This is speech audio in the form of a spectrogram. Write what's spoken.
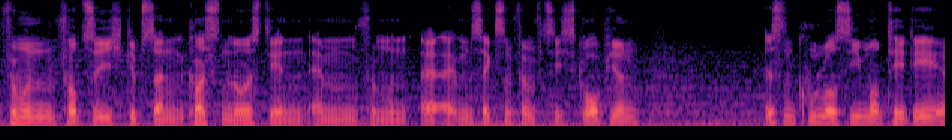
45 gibt es dann kostenlos den M5, äh, M56 Scorpion. Ist ein cooler Siemer TD,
